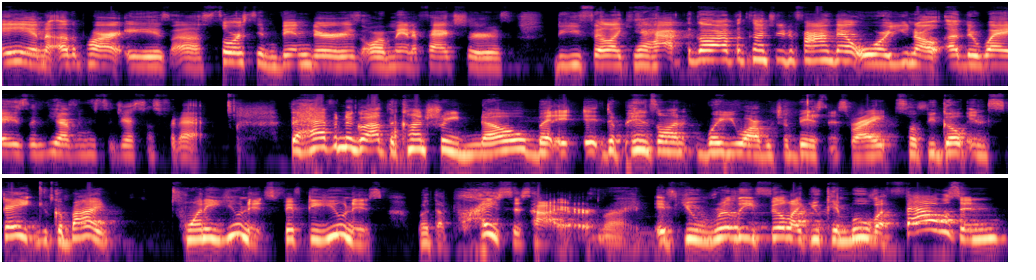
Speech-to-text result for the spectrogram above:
And the other part is uh, sourcing vendors or manufacturers. Do you feel like you have to go out the country to find that, or you know other ways? If you have any suggestions for that. the having to go out the country, no, but it, it depends on where you are with your business, right? So if you go in state, you could buy 20 units, 50 units, but the price is higher. Right. If you really feel like you can move a thousand,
